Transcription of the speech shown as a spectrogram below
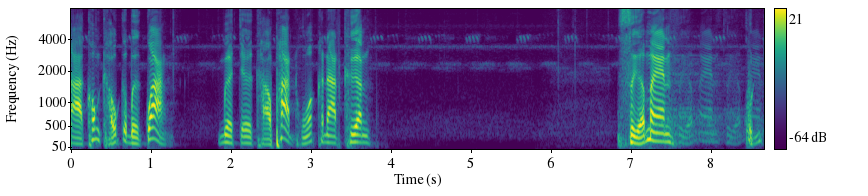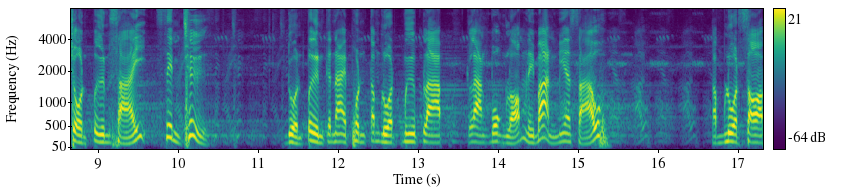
ตาของเขากระเบิกกว้าง เมื่อเจอข่าวพาดหัวขนาดเคือง เสือแมน ขุนโจรปืนสาย สิ้นชื่อ ด่วนปืนกับนายพลตำรวจมือปราบ กลางวงล้อมในบ้านเมียสาวตำรวจสอบ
